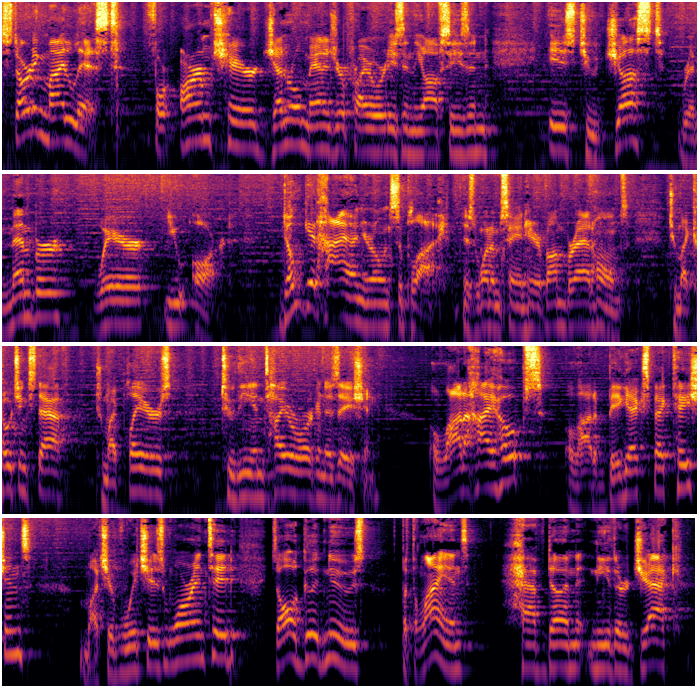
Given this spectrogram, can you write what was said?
Starting my list for armchair general manager priorities in the offseason is to just remember where you are. Don't get high on your own supply, is what I'm saying here. If I'm Brad Holmes, to my coaching staff, to my players, to the entire organization. A lot of high hopes, a lot of big expectations, much of which is warranted. It's all good news, but the Lions have done neither jack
